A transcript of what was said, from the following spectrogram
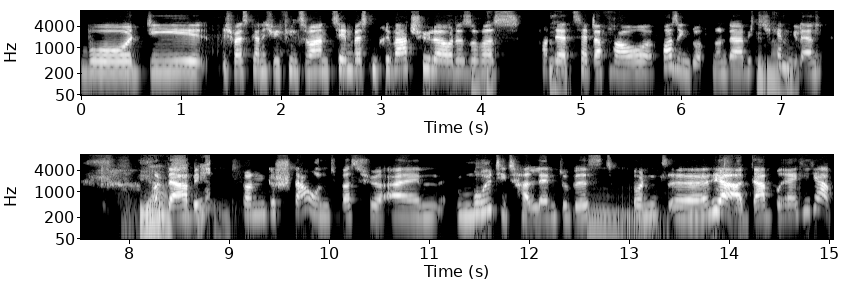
wo die, ich weiß gar nicht, wie viel es waren, zehn besten Privatschüler oder sowas von der ZAV vorsingen durften. Und da habe ich genau. dich kennengelernt. Ja, und da habe ich schon gestaunt, was für ein Multitalent du bist. Hm. Und äh, ja, da breche ich ab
